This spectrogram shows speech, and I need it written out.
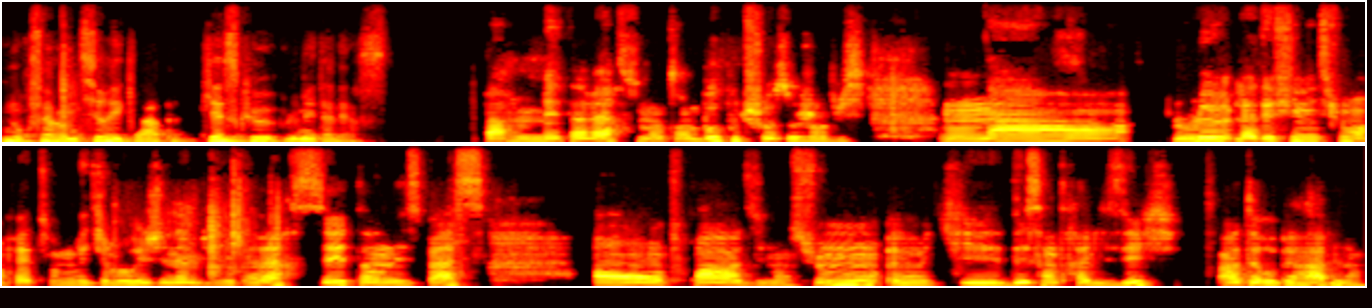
nous refaire un petit récap, qu'est-ce que le métaverse? Par métaverse, on entend beaucoup de choses aujourd'hui. On a le, la définition, en fait, on va dire originelle du métaverse, c'est un espace en trois dimensions euh, qui est décentralisé, interopérable,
